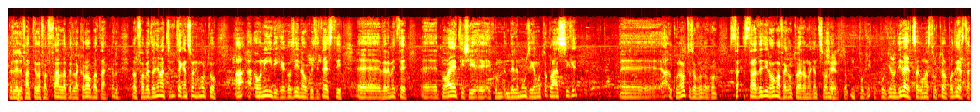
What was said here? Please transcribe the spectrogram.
per l'Elefante e la Farfalla, per l'Acrobata, per l'Alfabeto agli Amanti, tutte canzoni molto oniriche, così, no? questi testi eh, veramente eh, poetici e, e con delle musiche molto classiche eh, alcune volte sono venuto con Strade di Roma, fai conto era una canzone certo. un, pochino, un, pochino, diversa, con una struttura un po' diversa.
